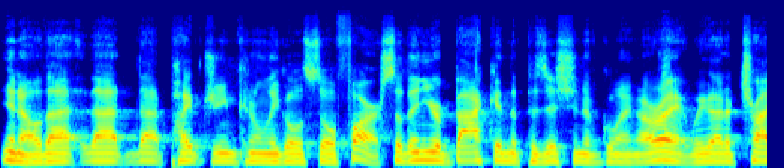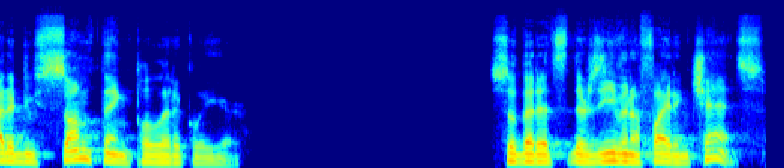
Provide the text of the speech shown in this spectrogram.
you know that that that pipe dream can only go so far so then you're back in the position of going all right we got to try to do something politically here so that it's there's even a fighting chance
